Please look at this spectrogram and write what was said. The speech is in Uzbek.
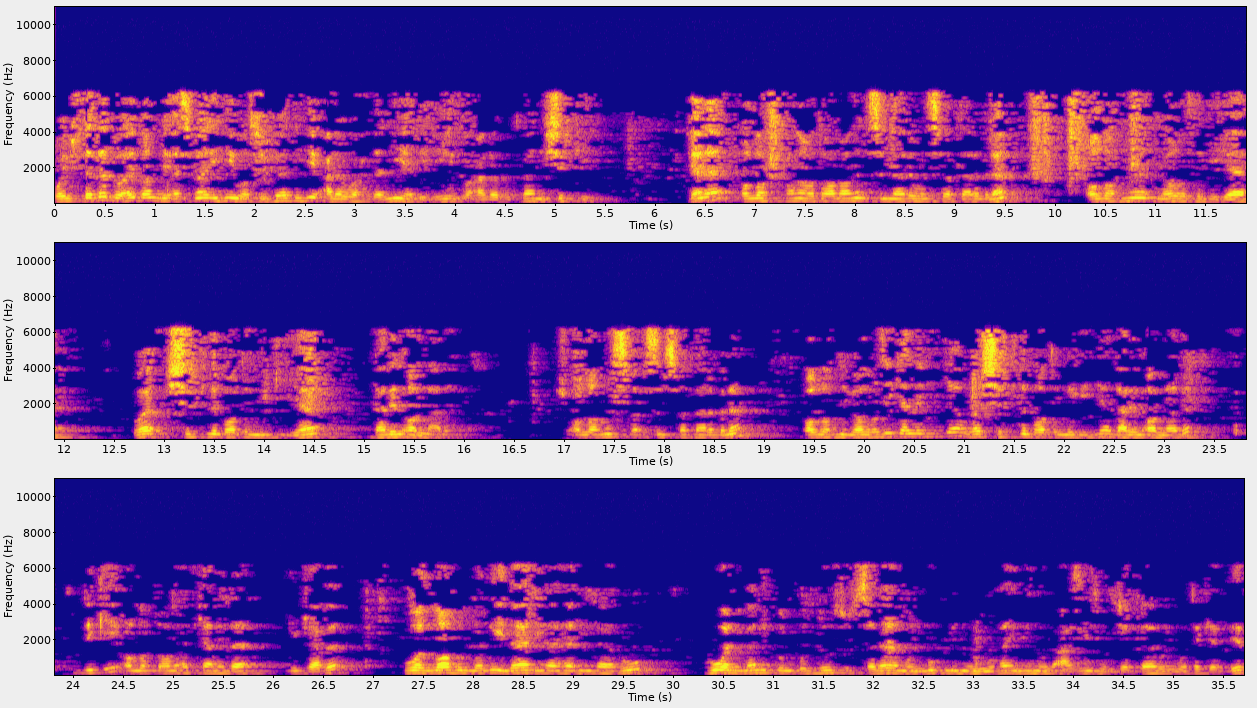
ويستدل أيضا بأسمائه وصفاته على وحدانيته وعلى بطلان الشرك yana alloh subhanava taoloni ismlari va sifatlari bilan ollohni yolg'izligiga va shirkni botilligiga dalil olinadi shu ollohni ism sifatlari bilan ollohni yolg'iz ekanligiga va shirkni botilligiga dalil olinadi xuddiki alloh taolo aytganidagi kabi هو هو الملك القدوس السلام المؤمن المهيمن العزيز الجبار المتكبر.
